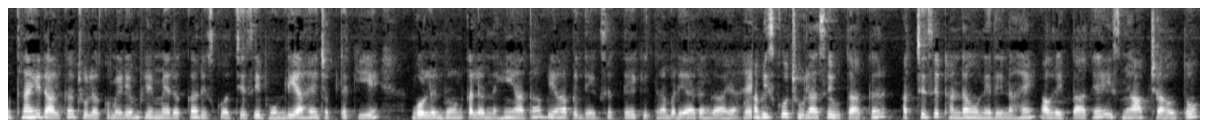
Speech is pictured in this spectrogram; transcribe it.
उतना ही डालकर चूल्हा को मीडियम फ्लेम में रखकर इसको अच्छे से भून लिया है। जब तक ये गोल्डन ब्राउन कलर नहीं आता अब यहाँ पे देख सकते हैं कितना बढ़िया रंग आया है। अब इसको चूल्हा से उतार कर अच्छे से ठंडा होने देना है। और एक बात है, इसमें आप चाहो तो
